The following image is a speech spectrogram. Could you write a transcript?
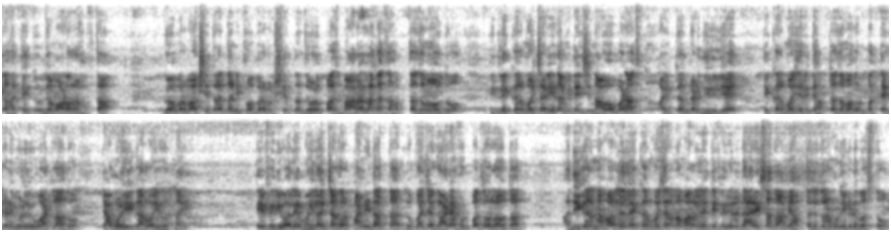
तर हा त्यातून जमा होणारा हप्ता. ग प्रभाग क्षेत्रात आणि फ प्रभाग क्षेत्रात जवळपास बारा लाखाचा हप्ता जमा होतो. तिथले कर्मचारी आहेत आम्ही त्यांची नावं पण आज आयुक्तांकडे दिलेली आहेत. ते कर्मचारी ते हप्ता जमा करून पत्त्याकडे वेळोवेळी वाटला जातो. त्यामुळे ही कारवाई होत नाही. ते फेरीवाले महिलांच्या अंगावर पाणी टाकतात लोकांच्या गाड्या फुटपाथवर लावतात. अधिकाऱ्यांना मारलेलं आहे कर्मचाऱ्यांना मारलेलं आहे. ते फेरीवाले डायरेक्ट सांगतात आम्ही हप्ता देतो ना म्हणून इकडे बसतो.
